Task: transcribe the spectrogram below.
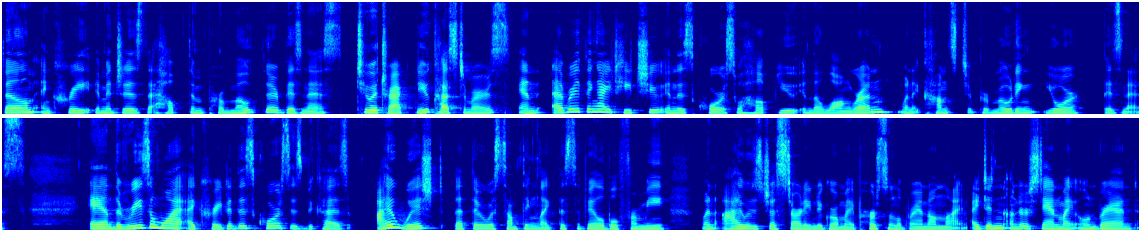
film and create images that help them promote their business to attract new customers. And everything I teach you in this course will help you in the long run when it comes to promoting your business. And the reason why I created this course is because I wished that there was something like this available for me when I was just starting to grow my personal brand online. I didn't understand my own brand.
